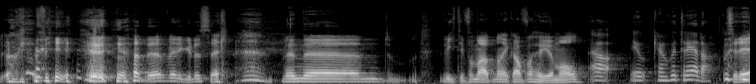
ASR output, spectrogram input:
Ja, det velger du selv. Men eh, viktig for meg at man ikke har for høye mål. Ja, jo, kanske tre då. Tre?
